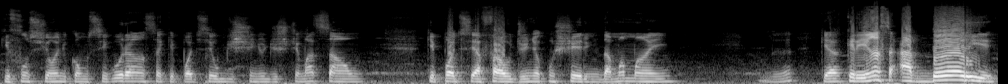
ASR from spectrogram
que funcione como segurança, que pode ser o bichinho de estimação que pode ser a fraldinha com cheirinho da mamãe, né? que a criança adere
